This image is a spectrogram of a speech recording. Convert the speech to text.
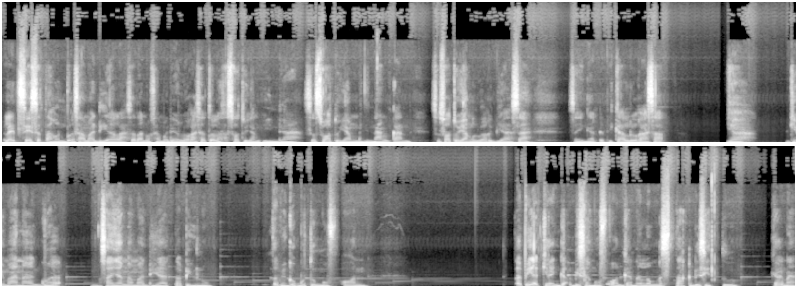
let's say setahun bersama dia lah setahun bersama dia lo rasa itu adalah sesuatu yang indah sesuatu yang menyenangkan sesuatu yang luar biasa. Sehingga ketika lo rasa ya gimana? Gue sayang sama dia tapi lu tapi gue butuh move on. Tapi akhirnya nggak bisa move on karena lu ngestak di situ. Karena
